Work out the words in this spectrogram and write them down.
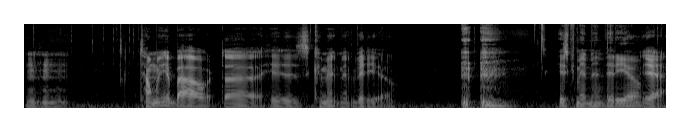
hmm Tell me about uh, his commitment video. His commitment video. Yeah.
